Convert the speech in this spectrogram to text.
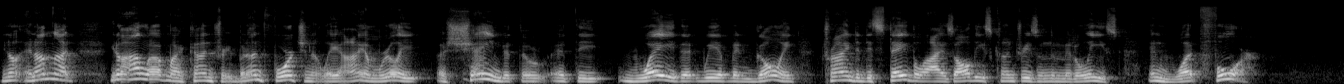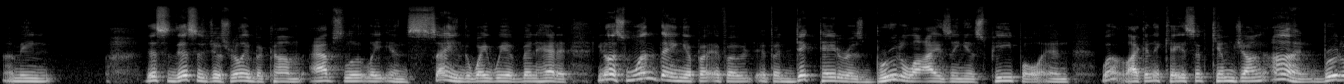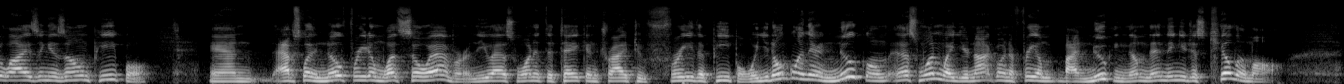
You know, and I'm not, you know, I love my country, but unfortunately, I am really ashamed at the at the way that we have been going, trying to destabilize all these countries in the Middle East. And what for? I mean, this, this has just really become absolutely insane the way we have been headed. You know, it's one thing if a, if a, if a dictator is brutalizing his people, and, well, like in the case of Kim Jong un, brutalizing his own people, and absolutely no freedom whatsoever. And the U.S. wanted to take and try to free the people. Well, you don't go in there and nuke them. That's one way you're not going to free them by nuking them. Then, then you just kill them all.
